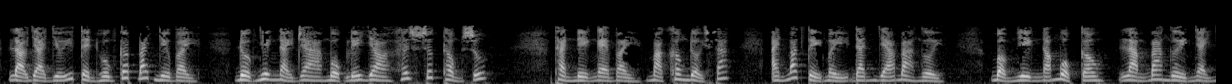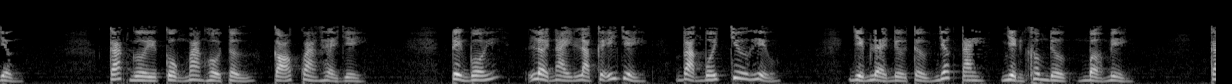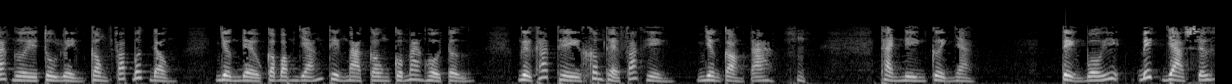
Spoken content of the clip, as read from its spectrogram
Lão già dưới tình huống cấp bách như vậy, đột nhiên nảy ra một lý do hết sức thông suốt. Thành niên nghe vậy mà không đổi sắc, ánh mắt tỉ mỉ đánh giá ba người. Bỗng nhiên nói một câu làm ba người nhảy dựng. Các người cùng mang hồ tử có quan hệ gì? Tiền bối, lời này là cái ý gì? Vạn bối chưa hiểu. Diệm lệ nữ tử nhấc tay, nhìn không được, mở miệng. Các người tu luyện công pháp bất đồng, nhưng đều có bóng dáng thiên ma công của mang hồ tử. Người khác thì không thể phát hiện, nhưng còn ta. Thành niên cười nhạt. Tiền bối biết gia sứ.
